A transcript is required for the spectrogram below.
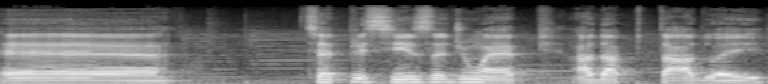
é, você precisa de um app adaptado aí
